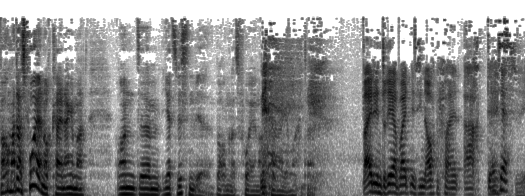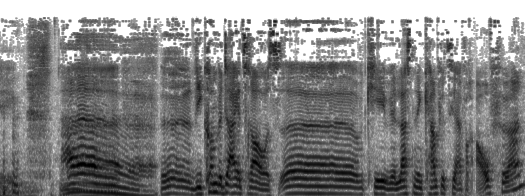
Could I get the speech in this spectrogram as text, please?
Warum hat das vorher noch keiner gemacht? Und ähm, jetzt wissen wir, warum das vorher noch keiner gemacht hat. Bei den Dreharbeiten ist ihnen aufgefallen, ach, deswegen. Ah. Äh, wie kommen wir da jetzt raus? Äh, okay, wir lassen den Kampf jetzt hier einfach aufhören.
